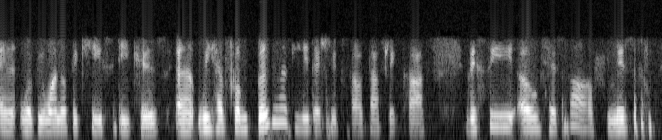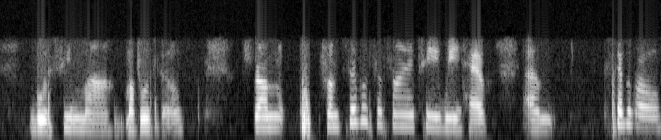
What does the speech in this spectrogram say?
uh, will be one of the key speakers. Uh, we have from Business Leadership South Africa, the CEO herself, Ms. Busisiwe Mavuso. From, from civil society, we have um, several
